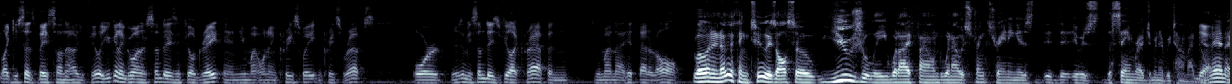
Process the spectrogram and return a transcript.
like you said, it's based on how you feel. You're going to go in there some days and feel great, and you might want to increase weight, increase reps, or there's going to be some days you feel like crap, and you might not hit that at all. Well, and another thing too is also usually what I found when I was strength training is th- th- it was the same regimen every time I go Yeah. in. I,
